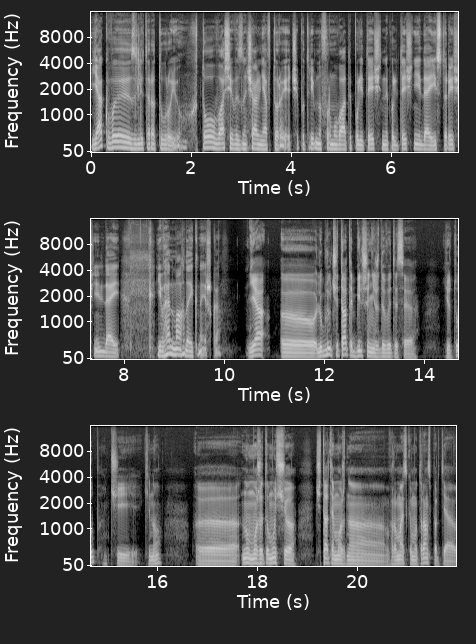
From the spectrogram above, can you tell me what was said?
Як ви з літературою? Хто ваші визначальні автори? Чи потрібно формувати політичні, неполітичні ідеї, історичні ідеї? Євген Магда і книжка. Я е, люблю читати більше, ніж дивитися Ютуб чи кіно. Е, Ну, може, тому що читати можна в громадському транспорті, а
